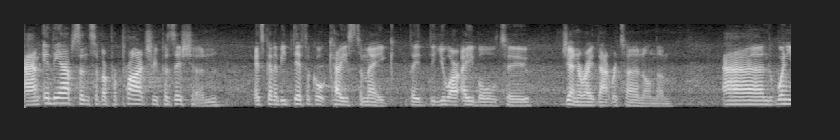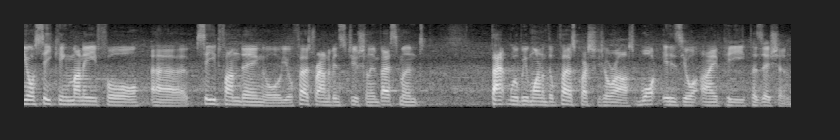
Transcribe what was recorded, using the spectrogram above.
And in the absence of a proprietary position, it's going to be a difficult case to make that, that you are able to generate that return on them. And when you're seeking money for uh, seed funding or your first round of institutional investment, that will be one of the first questions you're asked. What is your IP position?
